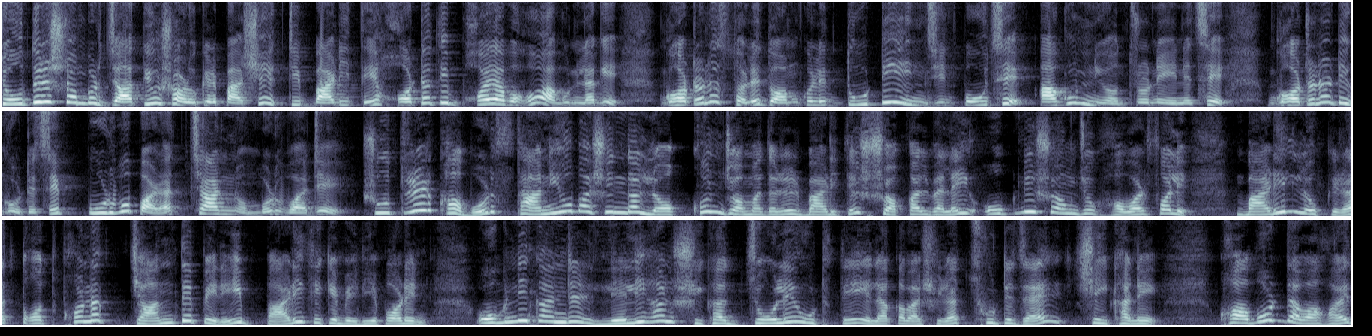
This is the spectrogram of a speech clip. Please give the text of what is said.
চৌত্রিশ নম্বর জাতীয় সড়কের পাশে একটি বাড়িতে হঠাৎই ভয়াবহ আগুন লাগে। ঘটনাস্থলে দমকলের দুটি ইঞ্জিন পৌঁছে আগুন নিয়ন্ত্রণে এনেছে। ঘটনাটি ঘটেছে পূর্বপাড়ার চার নম্বর ওয়ার্ডে। সূত্রের খবর, স্থানীয় বাসিন্দা লক্ষণ জমাদারের বাড়িতে সকালবেলায় অগ্নিসংযোগ হওয়ার ফলে বাড়ির লোকেরা তৎক্ষণাৎ জানতে পেরেই বাড়ি থেকে বেরিয়ে পড়েন। অগ্নিকাণ্ডের লেলিহান শিখা জ্বলে উঠতে এলাকাবাসীরা ছুটে যায় সেইখানে। খবর দেওয়া হয়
